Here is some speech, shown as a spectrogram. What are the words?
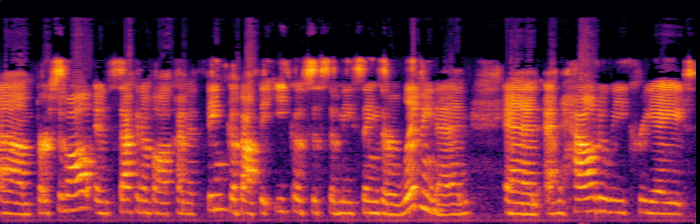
Um, first of all, and second of all, kind of think about the ecosystem these things are living in, and and how do we create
